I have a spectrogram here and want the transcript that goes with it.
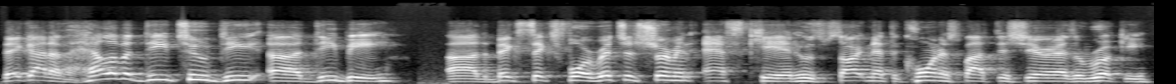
they got a hell of a D two D uh, DB, uh, the big six four Richard Sherman S kid who's starting at the corner spot this year as a rookie,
